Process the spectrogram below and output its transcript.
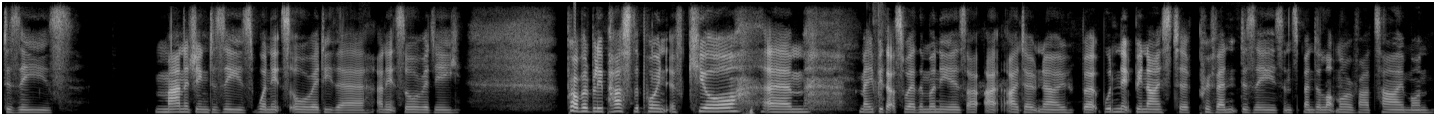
disease, managing disease when it's already there and it's already probably past the point of cure. Um, maybe that's where the money is. I, I, I, don't know, but wouldn't it be nice to prevent disease and spend a lot more of our time on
